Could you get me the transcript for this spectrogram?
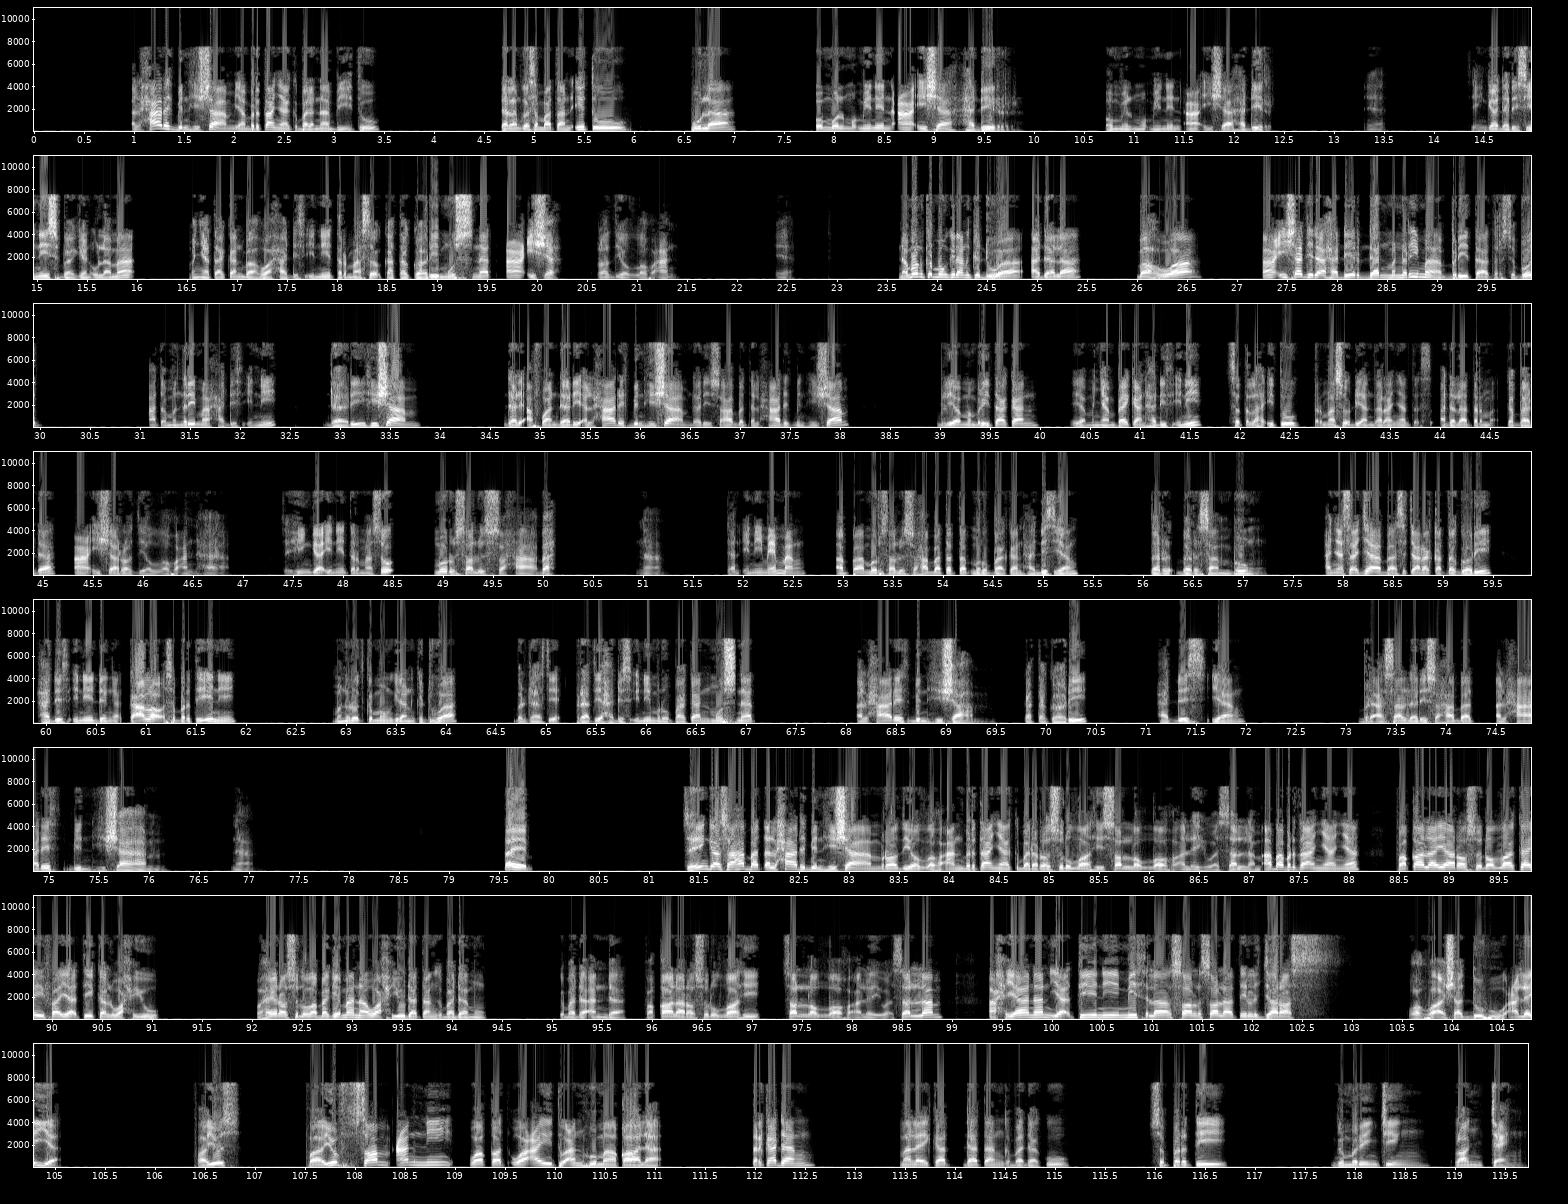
Al Haris bin Hisham yang bertanya kepada Nabi itu dalam kesempatan itu pula Ummul Mukminin Aisyah hadir. Ummul Mukminin Aisyah hadir. Ya. Sehingga dari sini sebagian ulama menyatakan bahwa hadis ini termasuk kategori musnad Aisyah radhiyallahu an. Ya. Namun kemungkinan kedua adalah bahwa Aisyah tidak hadir dan menerima berita tersebut atau menerima hadis ini dari Hisham dari Afwan dari Al Harith bin Hisham dari sahabat Al Harith bin Hisham beliau memberitakan ya menyampaikan hadis ini setelah itu termasuk di antaranya adalah kepada Aisyah radhiyallahu anha. Sehingga ini termasuk mursalus sahabah. Nah, dan ini memang apa mursalus sahabat tetap merupakan hadis yang ter, bersambung. Hanya saja apa secara kategori hadis ini dengan kalau seperti ini menurut kemungkinan kedua berarti berarti hadis ini merupakan musnad Al Harith bin Hisham. Kategori hadis yang berasal dari sahabat Al Harith bin Hisham. Nah. Taib sehingga sahabat Al-Harith bin Hisham radhiyallahu an bertanya kepada Rasulullah sallallahu alaihi wasallam. Apa pertanyaannya? Faqala ya Rasulullah kaifa ya'tikal wahyu? Wahai Rasulullah bagaimana wahyu datang kepadamu? Kepada Anda. Faqala Rasulullah sallallahu alaihi wasallam ahyanan ya'tini mithla salsalatil jaras wa huwa ashadduhu alayya fayus fayufsam anni waqad wa'aitu anhu ma qala Terkadang malaikat datang kepadaku seperti gemerincing lonceng.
